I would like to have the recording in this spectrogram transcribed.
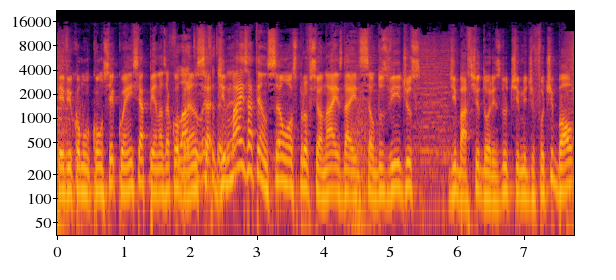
teve como consequência apenas a cobrança de mais atenção aos profissionais da edição dos vídeos de bastidores do time de futebol,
